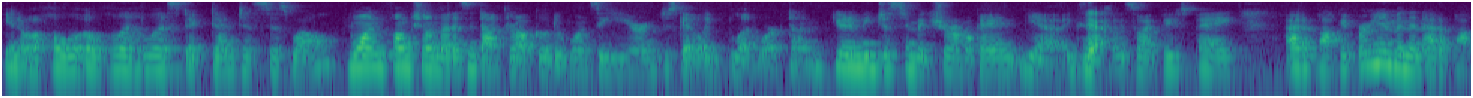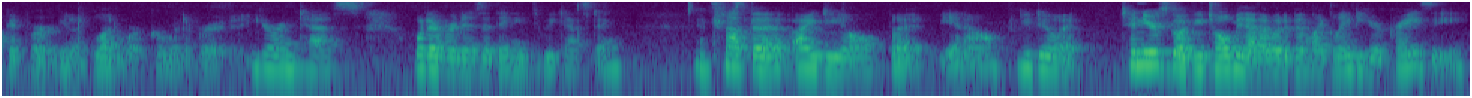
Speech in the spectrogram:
you know, a, whole, a holistic dentist as well. One functional medicine doctor I'll go to once a year and just get like blood work done. You know what I mean? Just to make sure I'm okay. And yeah, exactly. So I just pay out of pocket for him and then out of pocket for, you know, blood work or whatever, urine tests, whatever it is that they need to be testing. It's not the ideal, but you know, you do it. 10 years ago, if you told me that, I would have been like, lady, you're crazy.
